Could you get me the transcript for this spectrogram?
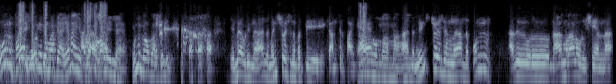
ஒரு பயிற்சி கேட்க மாட்டேன். ஏன்னா பார்க்க இல்ல. ஒண்ணும் கோபலா சொல்லு. என்ன அப்படின்னா இந்த மென்ஸ்ட்ரேஷனை பத்தி காமிச்சிருப்பாங்க. அந்த மென்ஸ்ட்ரேஷன்ல அந்த பொண்ணு அது ஒரு நார்மலான ஒரு விஷயம் தான்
